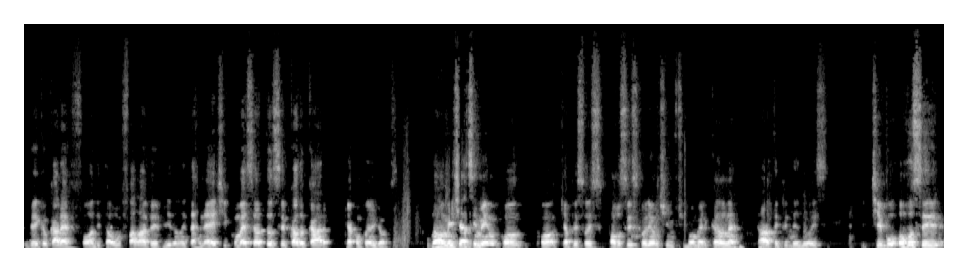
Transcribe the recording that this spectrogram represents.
vê que o cara é foda e tal, falar, ver vida na internet e começa a torcer por causa do cara que acompanha os jogos. Normalmente é assim mesmo, com, com que a pessoa, para você escolher um time de futebol americano, né? Tá, tem 32. Tipo, ou você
